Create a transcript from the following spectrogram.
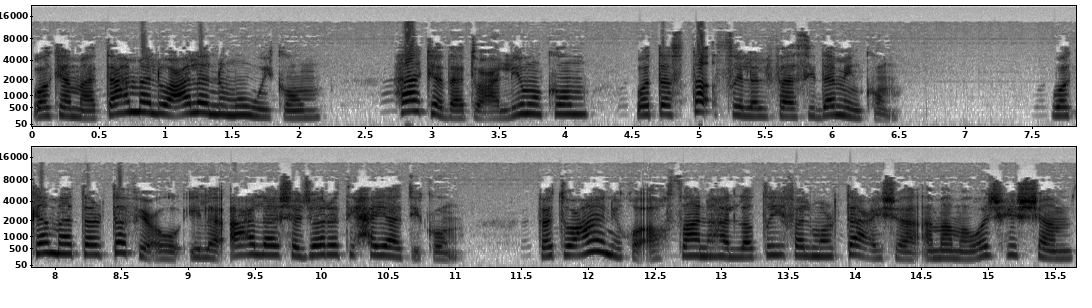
وكما تعمل على نموكم هكذا تعلمكم وتستأصل الفاسد منكم. وكما ترتفع إلى أعلى شجرة حياتكم فتعانق أغصانها اللطيفة المرتعشة أمام وجه الشمس.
